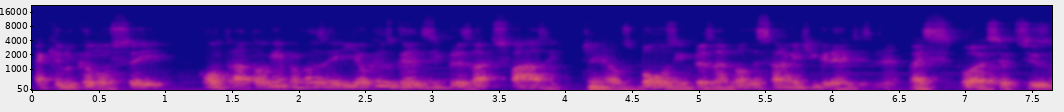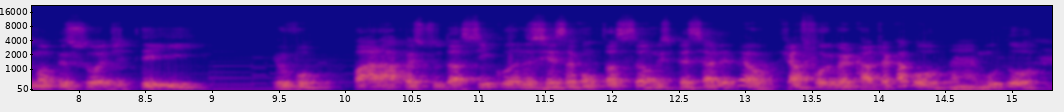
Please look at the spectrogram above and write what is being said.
Aquilo que eu não sei, contrato alguém para fazer. E é o que os grandes empresários fazem. Né? Os bons empresários, não necessariamente grandes, né? Mas, pô, se eu preciso de uma pessoa de TI, eu vou parar para estudar cinco anos de ciência da computação, me especializar. Não, já foi, o mercado já acabou, É. mudou. né?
